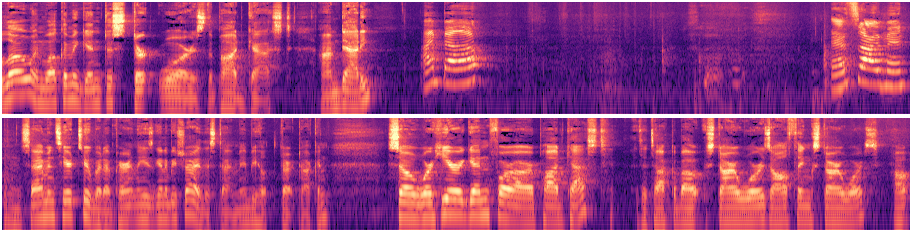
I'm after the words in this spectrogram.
Hello and welcome again to Sturt Wars, the podcast. I'm Daddy. I'm Bella. And Simon. And Simon's here too, but apparently he's going to be shy this time. Maybe he'll start talking. So we're here again for our podcast to talk about Star Wars, all things Star Wars. Oh,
